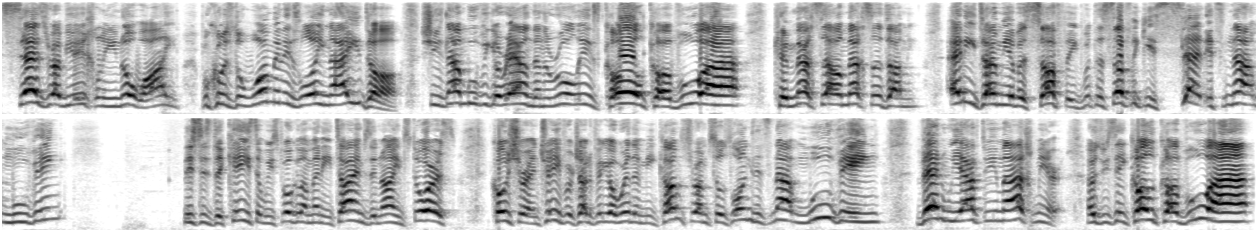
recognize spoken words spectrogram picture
Says Rav Yechon, you know why? Because the woman is loy naida. She's not moving around, and the rule is kol kavua kemechsal mechsadami. Anytime we have a suffix, but the suffix is set, it's not moving. This is the case that we spoke about many times. The nine stores, kosher and treif, we're trying to figure out where the meat comes from. So as long as it's not moving, then we have to be machmir. As we say, kol kavua,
